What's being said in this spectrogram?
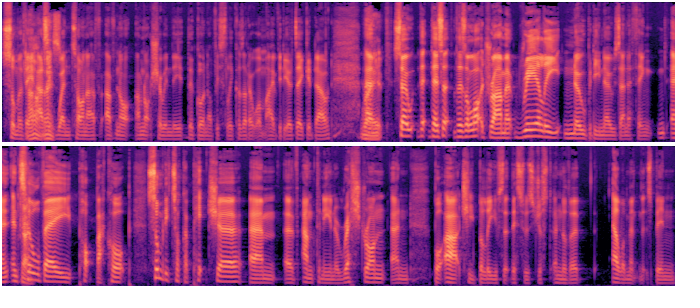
some of it oh, as nice. it went on. I've I've not I'm not showing the, the gun obviously because I don't want my video taken down. Um, right. Um, so th- there's a there's a lot of drama. Really, nobody knows anything until right. they pop back up. Somebody took a picture um, of Anthony in a restaurant, and but Archie believes that this was just another element that's been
